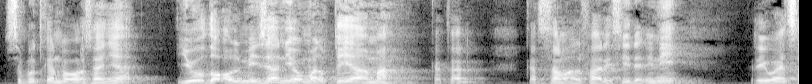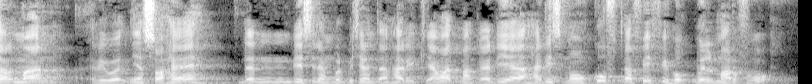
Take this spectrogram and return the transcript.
sebutkan bahwasanya yudha'ul mizan yaumal qiyamah kata kata Salman Al Farisi dan ini riwayat Salman riwayatnya sahih dan dia sedang berbicara tentang hari kiamat maka dia hadis mauquf tapi fi hukmil marfu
